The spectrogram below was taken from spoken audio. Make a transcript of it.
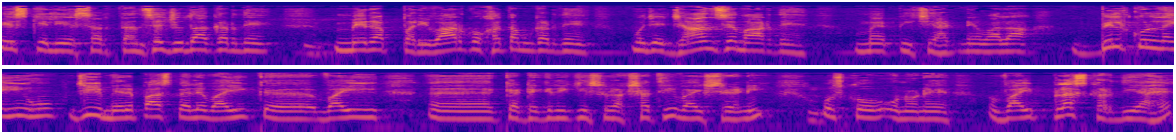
इसके लिए सर तन से जुदा कर दें। मेरा परिवार को ख़त्म कर दें। मुझे जान से मार दें। मैं पीछे हटने वाला बिल्कुल नहीं हूँ। जी, मेरे पास पहले वाई वाई कैटेगरी की सुरक्षा थी, वाई श्रेणी। उसको उन्होंने वाई प्लस कर दिया है।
